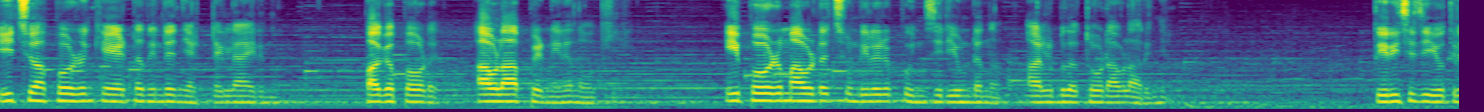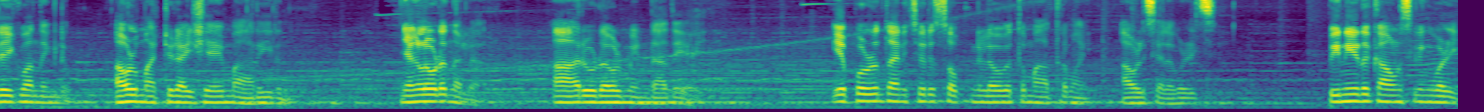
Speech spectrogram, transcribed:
ഈച്ചു അപ്പോഴും കേട്ടതിന്റെ ഞെട്ടിലായിരുന്നു പകപ്പോടെ അവൾ ആ പെണ്ണിനെ നോക്കി. ഇപ്പോഴും അവളുടെ ചുണ്ടിലൊരു പുഞ്ചിരിയുണ്ടെന്ന് അത്ഭുതത്തോടെ അവൾ അറിഞ്ഞു. തിരിച്ച് ജീവിതത്തിലേക്ക് വന്നെങ്കിലും അവൾ മറ്റൊരു ഐഷയായി മാറിയിരുന്നു. ഞങ്ങളോട് നല്ല ആരോടും അവൾ മിണ്ടാതെയായി. എപ്പോഴും തനിച്ചൊരു സ്വപ്ന ലോകത്ത് മാത്രമായി അവൾ ചെലവഴിച്ചു. പിന്നീട് കൗൺസിലിംഗ് വഴി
